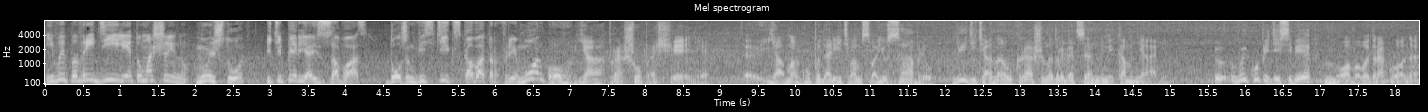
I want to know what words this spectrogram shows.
И вы повредили эту машину. Ну и что? И теперь я из-за вас должен вести экскаватор в ремонт? О, я прошу прощения. Э, Я могу подарить вам свою саблю. Видите, она украшена драгоценными камнями. Э, Вы купите себе нового дракона.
